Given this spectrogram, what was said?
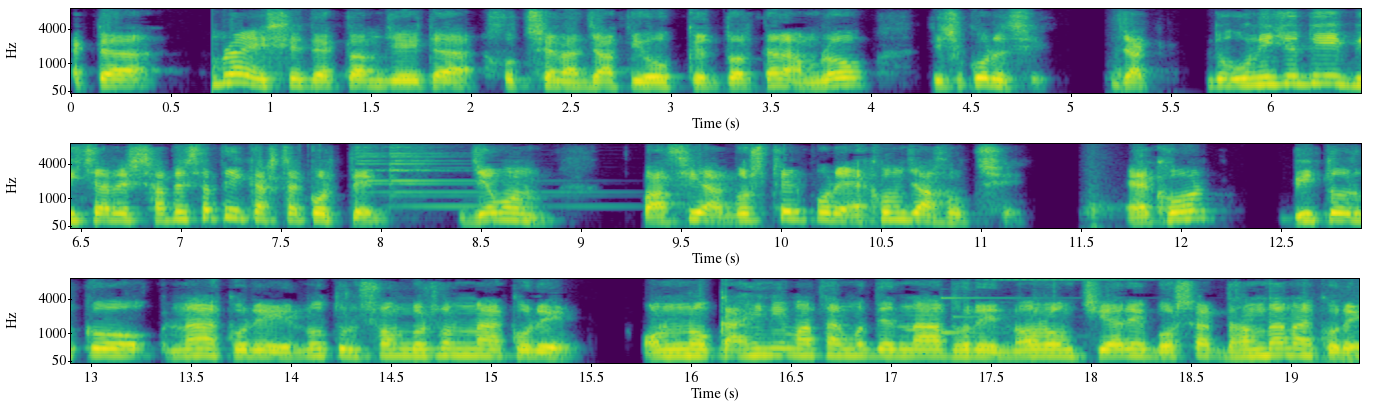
একটা আমরা এসে দেখলাম যে এটা হচ্ছে না, জাতীয় ঐক্যের দরকার, আমরাও কিছু করেছি। যাক, কিন্তু উনি যদি বিচারের সাথে সাথে এই কাজটা করতেন, যেমন পাঁচই আগস্টের পরে এখন যা হচ্ছে, এখন বিতর্ক না করে, নতুন সংগঠন না করে, অন্য কাহিনী মাথার মধ্যে না ধরে, নরম চেয়ারে বসার ধান্দা না করে,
